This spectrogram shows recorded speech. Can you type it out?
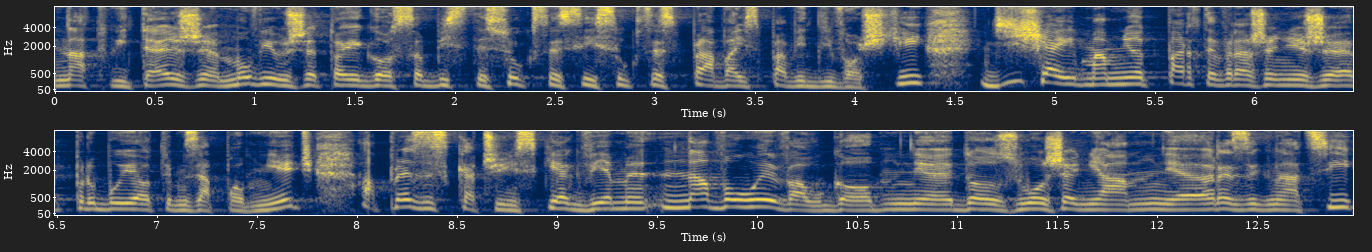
na Twitterze, mówił, że to jego osobisty sukces i sukces Prawa i Sprawiedliwości. Dzisiaj mam nieodparte wrażenie, że próbuje o tym zapomnieć, a prezes Kaczyński, jak wiemy, nawoływał go e, do złożenia rezygnacji,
